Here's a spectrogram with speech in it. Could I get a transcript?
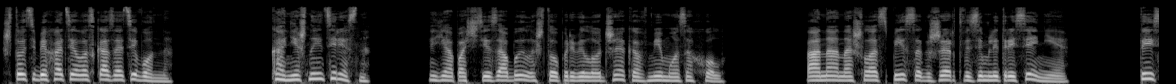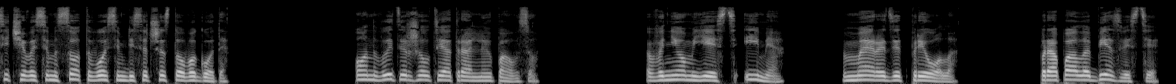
что тебе хотела сказать Ивонна?» «Конечно, интересно». Я почти забыла, что привело Джека в Мимоза-холл. Она нашла список жертв землетрясения 1886 года. Он выдержал театральную паузу. В нем есть имя — Мередит Приола пропала без вести,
